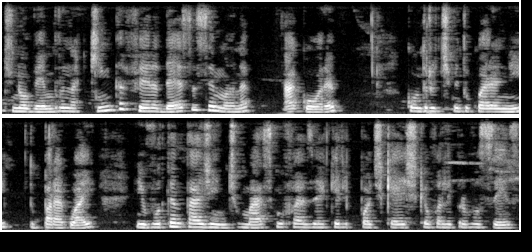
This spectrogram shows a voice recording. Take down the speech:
de novembro, na quinta-feira dessa semana, agora, contra o time do Guarani, do Paraguai. E eu vou tentar, gente, o máximo fazer aquele podcast que eu falei para vocês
